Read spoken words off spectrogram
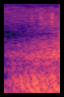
Bye.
